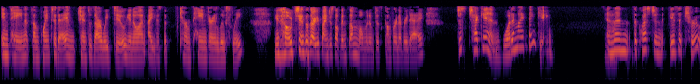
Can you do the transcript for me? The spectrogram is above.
in pain at some point today, and chances are we do, you know, I, I use the term pain very loosely. You know, chances are you find yourself in some moment of discomfort every day. Just check in. What am I thinking? Yeah. And then the question, is it true?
